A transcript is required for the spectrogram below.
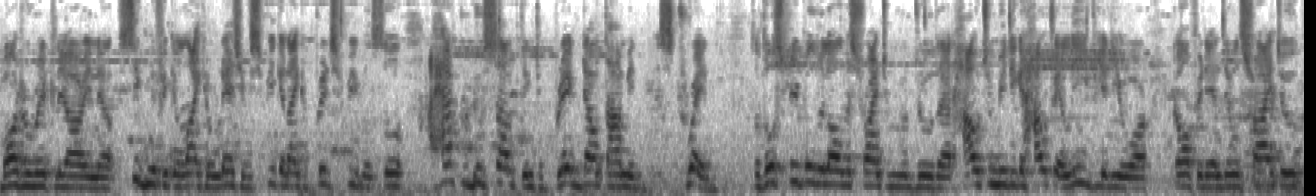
moderately or in a significant, like a native speaker, like a British people. So I have to do something to break down Tahmed's strength. So those people will always try to do that, how to mitigate, how to alleviate your confidence. They will try to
